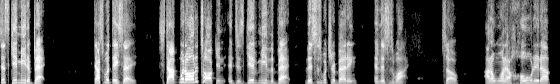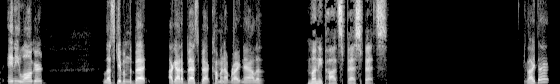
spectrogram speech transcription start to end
Just give me the bet. That's what they say. Stop with all the talking and just give me the bet. This is what you're betting, and this is why. So I don't want to hold it up any longer. Let's give him the bet. I got a best bet coming up right now. Let's Money Pot's best bets. like that?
